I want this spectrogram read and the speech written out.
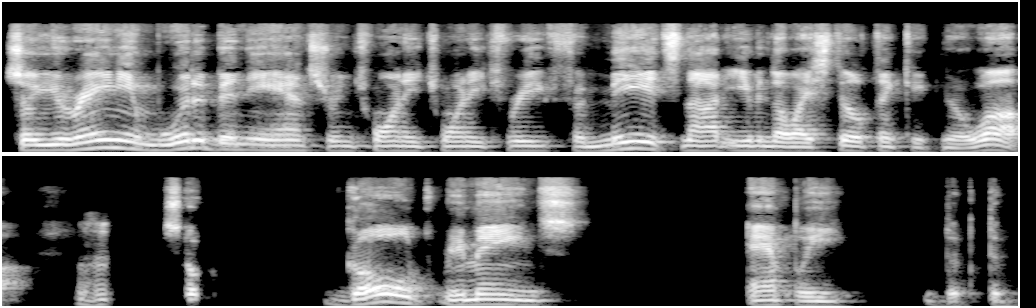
So uranium would have been the answer in 2023. For me, it's not, even though I still think it can go up. Mm-hmm. So gold remains amply the, the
